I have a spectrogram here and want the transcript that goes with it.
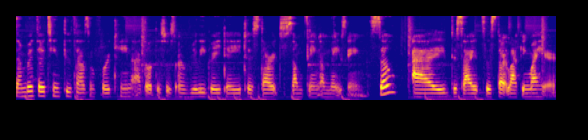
December 13, 2014, I thought this was a really great day to start something amazing. So I decided to start locking my hair.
